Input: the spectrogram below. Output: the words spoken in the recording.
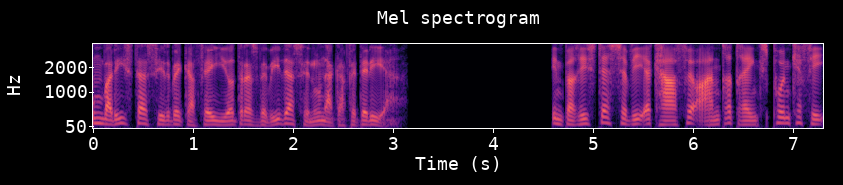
Un barista sirve café y otras bebidas en una cafetería. En barista serverer kaffe og andre drinks på en café.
